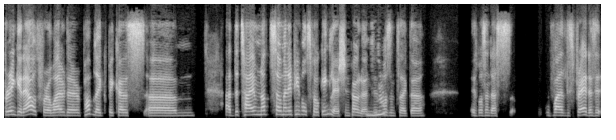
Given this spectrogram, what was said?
bring it out for a wider public because um, at the time not so many people spoke English in Poland. It Mhm. wasn't like the it wasn't as widely spread as it,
